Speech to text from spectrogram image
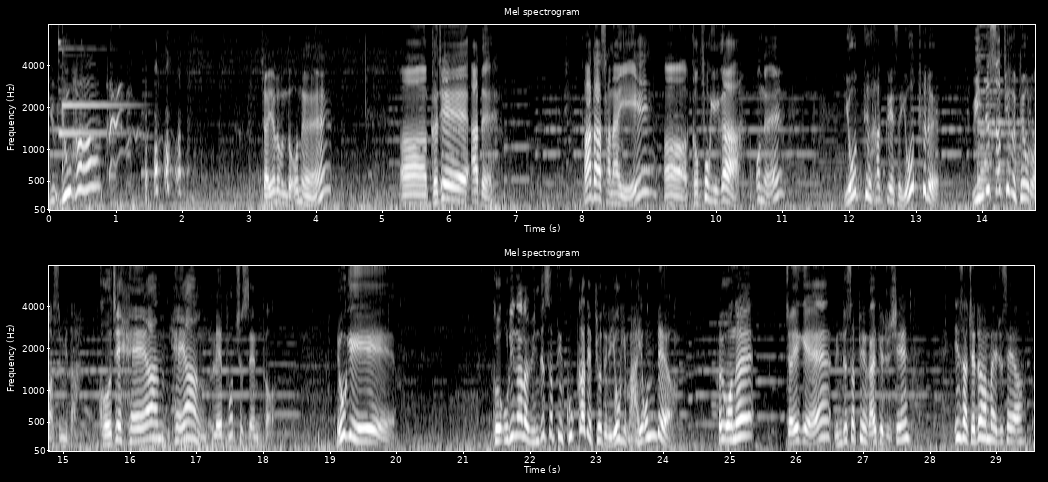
유, 유하? 자, 여러분들 오늘 어, 거제 아들 바다 사나이 어, 거포기가 오늘 요트 학교에서 요트를 윈드 서핑을 배우러 왔습니다. 거제 해안 해양 레포츠 센터. 여기 그 우리나라 윈드 서핑 국가 대표들이 여기 많이 온대요. 그리고 오늘 저에게 윈드 서핑을 가르쳐 주신 인사 제대로 한번 해주세요.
